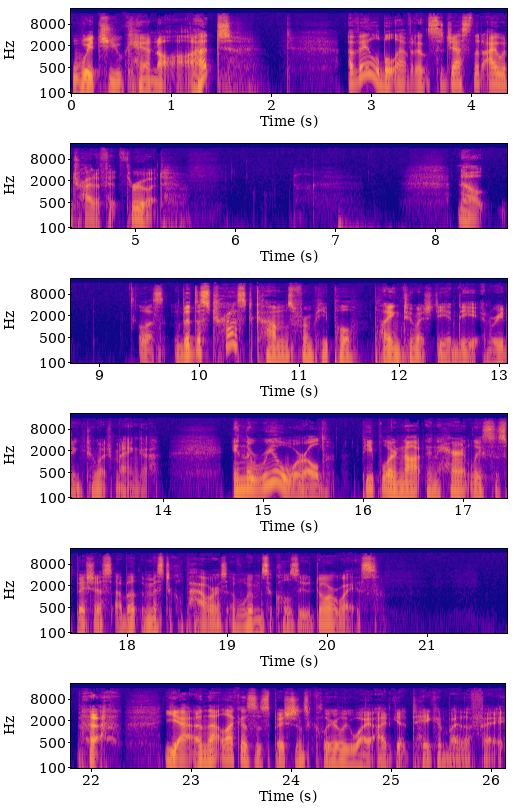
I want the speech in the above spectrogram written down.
which you cannot, available evidence suggests that I would try to fit through it. Now, listen, the distrust comes from people playing too much D&D and reading too much manga. In the real world, people are not inherently suspicious about the mystical powers of whimsical zoo doorways. yeah, and that lack of suspicion is clearly why I'd get taken by the Fae.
